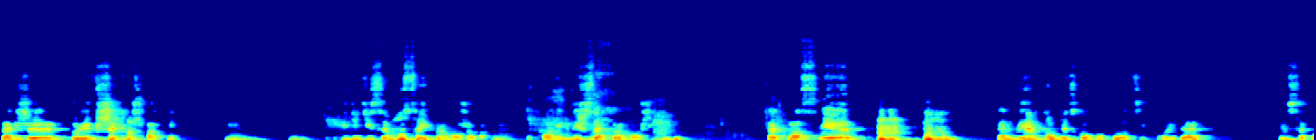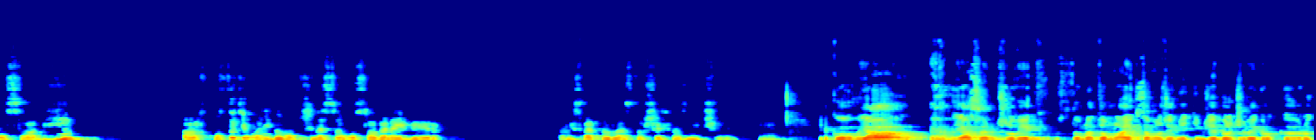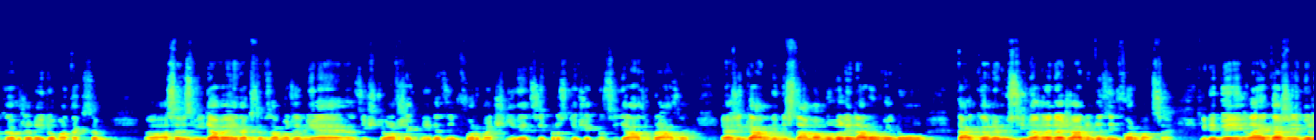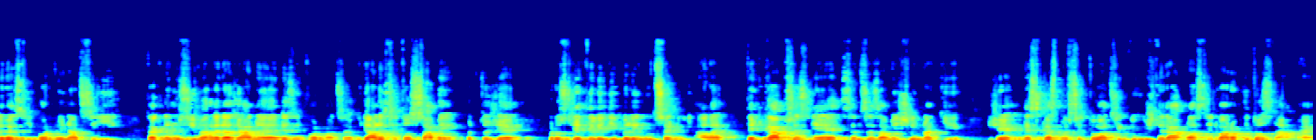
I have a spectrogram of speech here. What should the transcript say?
Takže to je všechno špatně. Hmm, hmm. Ty děti se musí promožovat. Hmm. Oni, když se promoří, tak vlastně ten vír tou dětskou populací projde, tím se oslabí a v podstatě oni domů přinesou oslabený vír. A my jsme tohle to všechno zničili. Jako já, já jsem člověk v tomhle tom like, samozřejmě tím, že byl člověk rok, rok zavřený doma, tak jsem a jsem zvídavý, tak jsem samozřejmě zjišťoval všechny dezinformační věci, prostě všechno si dělá z obrázek. Já říkám, kdyby s náma mluvili na rovinu, tak nemusíme hledat žádné dezinformace. Kdyby lékaři byli ve svých ordinacích, tak nemusíme hledat žádné dezinformace. Udělali si to sami, protože prostě ty lidi byli nucený. Ale teďka přesně jsem se zamýšlím nad tím, že dneska jsme v situaci, kdy už teda vlastně dva roky to známe,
